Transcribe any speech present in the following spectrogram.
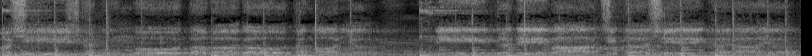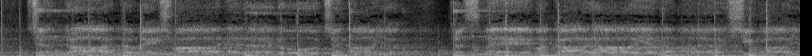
वशी न्द्रदेवाचितशेखराय चन्द्रार्थवैश्वानरलोचनाय तस्मै मकाराय नमः शिवाय।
